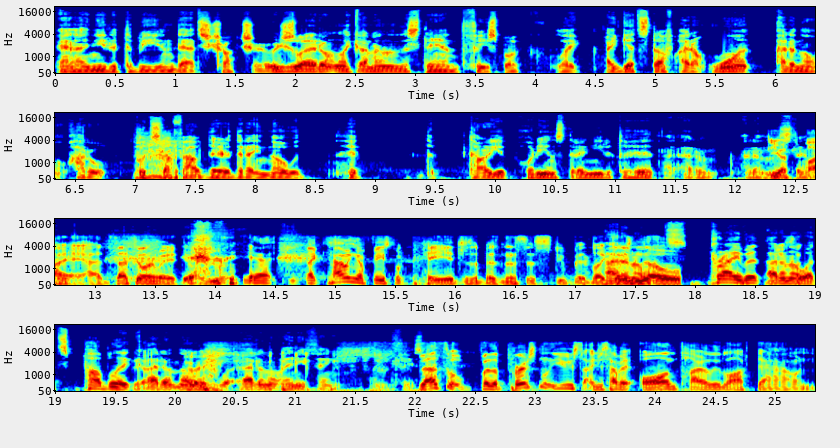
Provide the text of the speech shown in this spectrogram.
and I need it to be in that structure, which is why I don't like. I don't understand Facebook. Like, I get stuff I don't want. I don't know how to put stuff out there that I know would hit the target audience that I needed to hit. I, I don't. I don't You have to buy it. ads. That's the only way to do it. You Yeah. like having a Facebook page as a business is stupid. Like I there's don't know no. what's private. I don't know what's public. Yeah. I don't know. What, I don't know anything on Facebook. That's what, for the personal use. I just have it all entirely locked down,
